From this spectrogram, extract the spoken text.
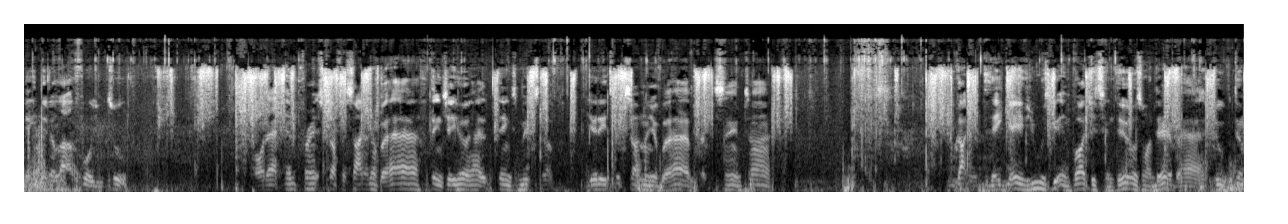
they did a lot for you too all that imprint stuff is on behalf. I think J Hood had things mixed up. Yeah, they took something on your behalf, but at the same time, you got they gave you was getting budgets and deals on their behalf. Through them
